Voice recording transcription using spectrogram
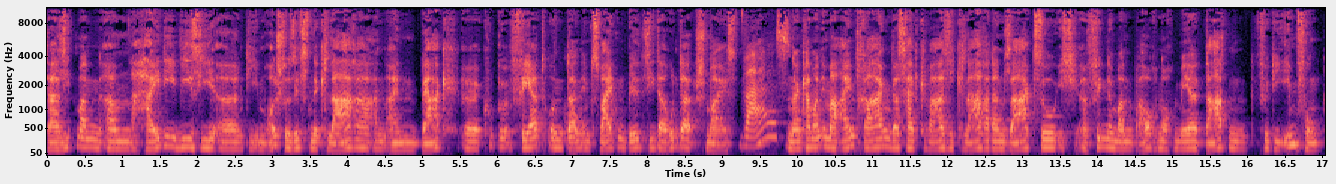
Da sieht man ähm, Heidi, wie sie äh, die im Rollstuhl sitzende Clara an einen Bergkuppe äh, fährt und dann im zweiten Bild sie da runterschmeißt. Was? Und dann kann man immer eintragen, dass halt quasi Clara dann sagt, so, ich äh, finde, man braucht noch mehr Daten für die Impfung.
